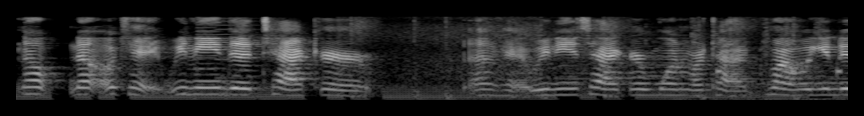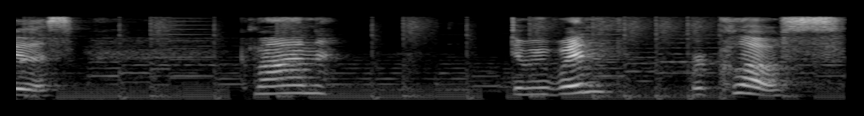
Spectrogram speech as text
Nope. No. Okay. We need to attack her. Okay. We need to attack her one more time. Come on. We can do this. Come on. Did we win? We're close.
